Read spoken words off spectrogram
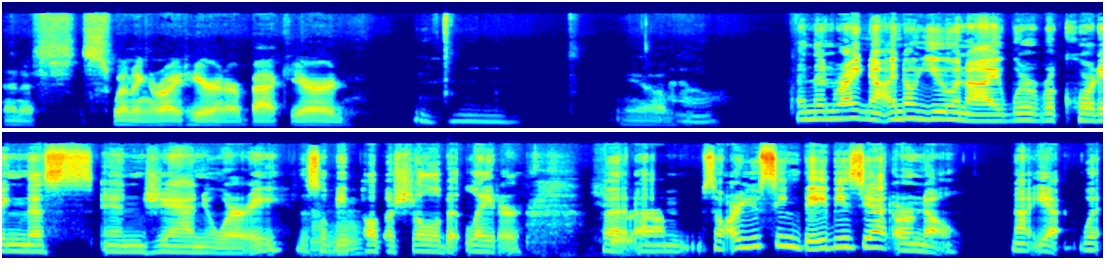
and it's swimming right here in our backyard. Mm-hmm. Yeah. Wow. And then right now, I know you and I we're recording this in January. This will mm-hmm. be published a little bit later. But sure. um, so, are you seeing babies yet, or no? Not yet. What?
